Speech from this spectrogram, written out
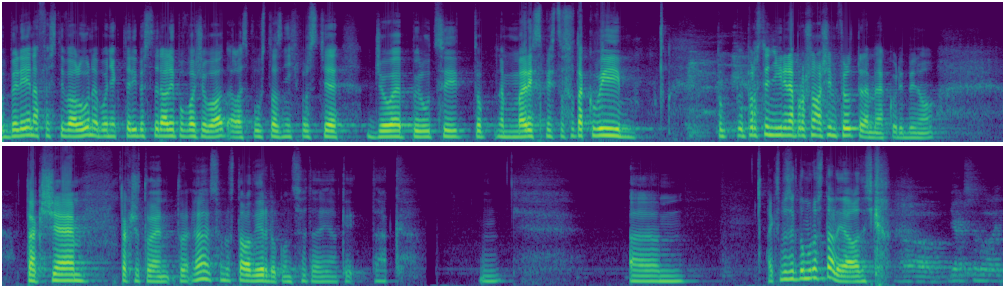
byli na festivalu, nebo někteří byste dali považovat, ale spousta z nich prostě Joe Piluci, to, nebo Mary Smith, to jsou takový, to prostě nikdy neprošlo naším filtrem, jako kdyby, no. Takže takže to je, to, já jsem dostal vír dokonce, to je nějaký, tak. Hmm. Um, jak jsme se k tomu dostali, ale teďka. Uh, jak se hledají?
